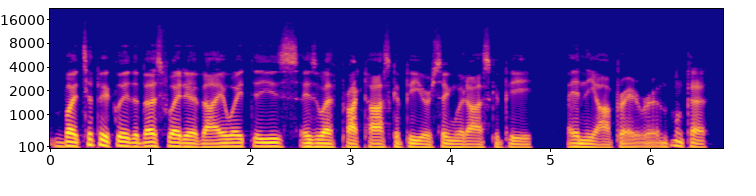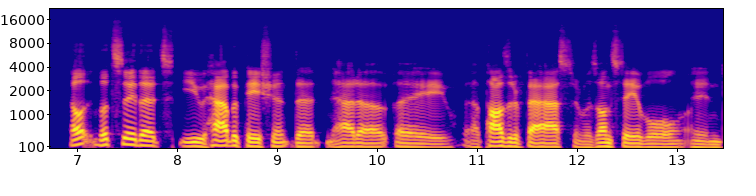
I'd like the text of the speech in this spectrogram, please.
But typically, the best way to evaluate these is with proctoscopy or sigmoidoscopy in the operating room. Okay. Let's say that you have a patient that had a, a, a, positive FAST and was unstable, and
